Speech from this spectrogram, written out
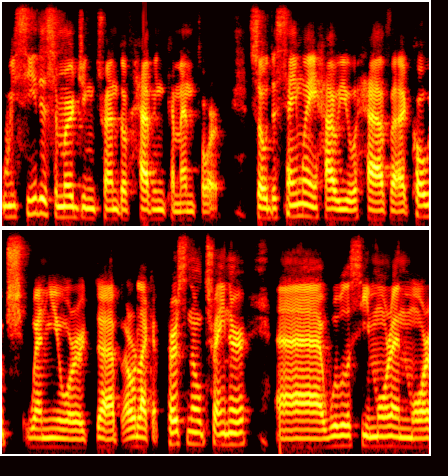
we see this emerging trend of having a mentor. So the same way how you have a coach when you're uh, or like a personal trainer, uh, we will see more and more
